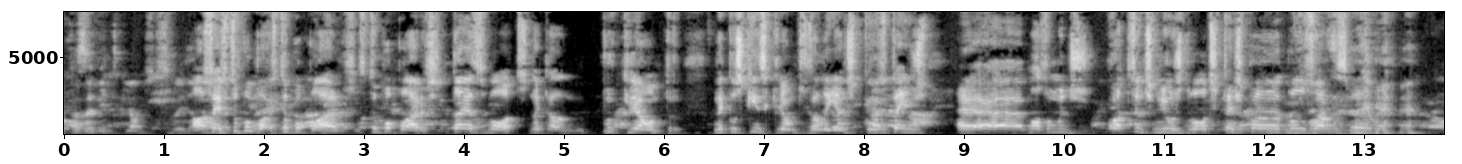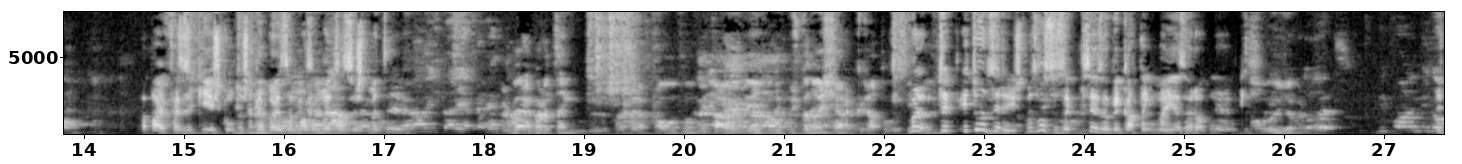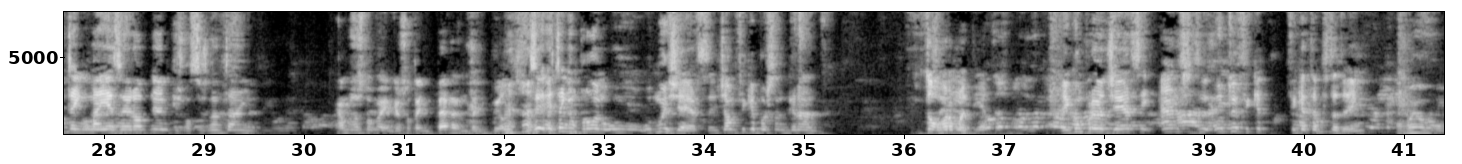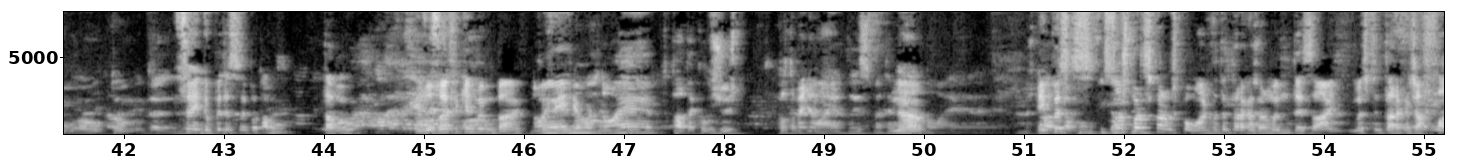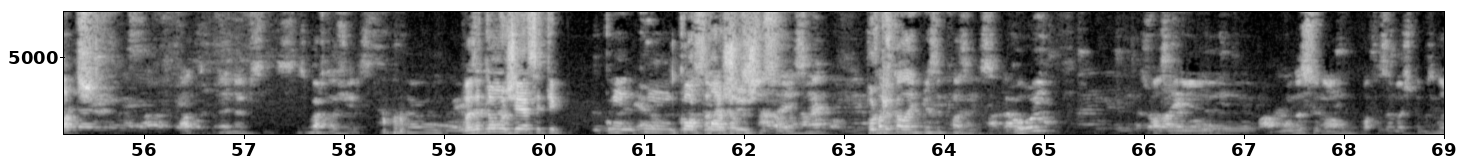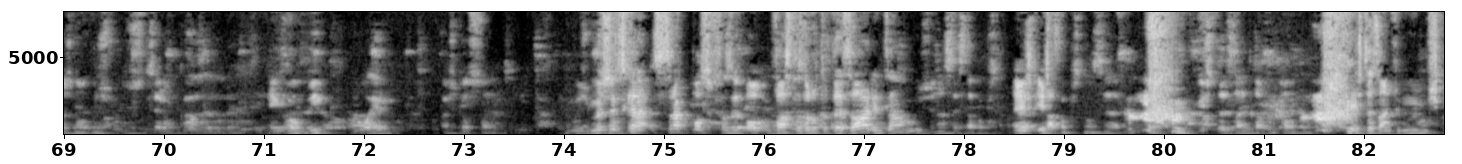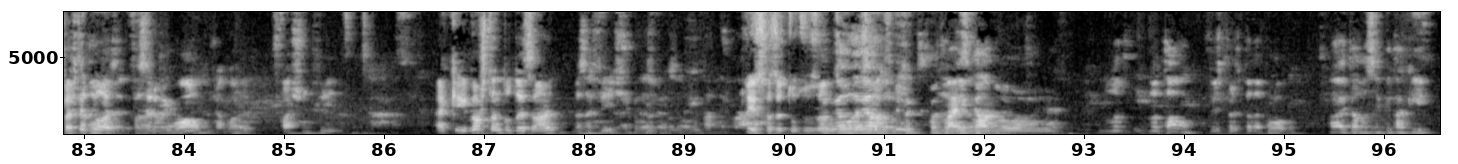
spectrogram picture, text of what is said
Fazer 20 km de subida. Ah, sim, se tu, poupa- se tu poupares, se tu poupares 10 votos naquela, por quilómetro, naqueles 15 quilómetros ali antes de coisa, tens ah, ah, mais ou menos 400 milhões de votos que tens para, para usar na subida. Rapaz, faz aqui as contas de cabeça, mais ou menos a sistemática. Primeiro agora tenho de fazer a prova, aumentar o nível e depois quando eu achar que já estou assim. Mas, tipo, eu estou a dizer isto, mas vocês é que precisam, que eu cá tenho meias aerodinâmicas. Pois, é verdade. Eu tenho meias aerodinâmicas, vocês não têm. Ah, mas eu estou bem, que eu só tenho pernas, não tenho pelos. Mas eu, tenho um problema, o, o meu jersey já me fica bastante grande. Dobra-me. Eu comprei o jersey antes de. O teu fica- fica-te apertadinho. O meu, o que estou da... Sim, do PDC para tá Tá bom. O do Zé fica mesmo bem. Não é, não, não é portanto, aquele que ele também não é desse material, Não. não, é. Mas E tá- depois, tá bom, se nós assim. participarmos para o ano, vou tentar arranjar o mesmo design, mas tentar arranjar fatos. Fato? É, não é preciso. Isso basta o gesto. É o. Mas então um jersey tipo com, com um corte mais justo. Sim, sim. Porque- Porque qual é a empresa que faz isso? A. Eles fazem o Nacional, vai fazer umas camisolas novas. Eles disseram que é Gobi Wear. Acho que é o site. Mas se calhar, será que posso fazer. Ou vais fazer outro design então? Puxa, não sei se dá para personalizar. Este- este- Dá para personalizar. Este design está brutal. Este design foi mesmo espetacular. fazer- fazer um igual, já agora faz um diferente. É que eu gosto tanto do design, Mas é fixe. podia-se fazer todos os anos um design eu, diferente. quando Mais andei cá no, no, Natal, vez para da prova, Ah, então não sei o que está aqui.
